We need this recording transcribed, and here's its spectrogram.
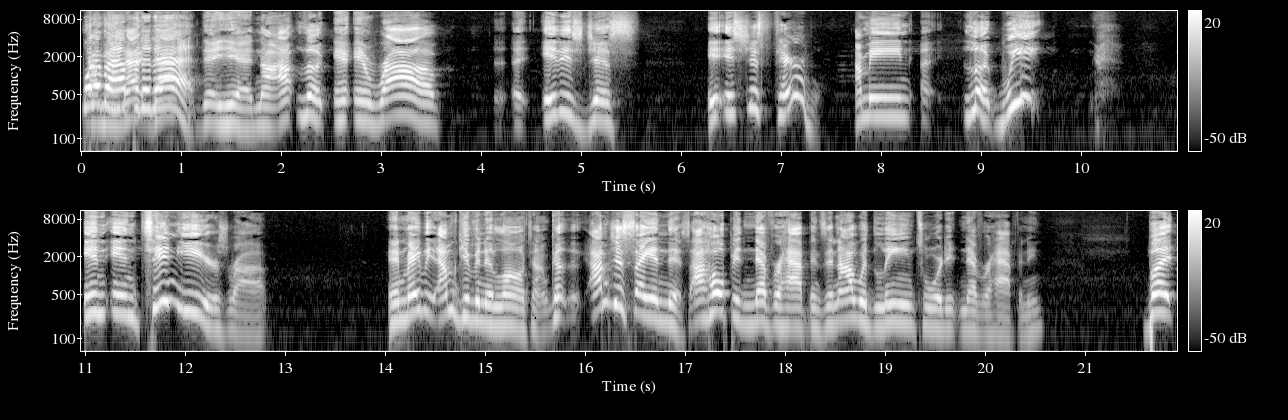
Whatever I mean, happened that, to that? that? Yeah, no, I, look, and, and, Rob, it is just, it, it's just terrible. I mean, uh, look, we, in in 10 years, Rob, and maybe I'm giving it a long time. Cause I'm just saying this. I hope it never happens, and I would lean toward it never happening. But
